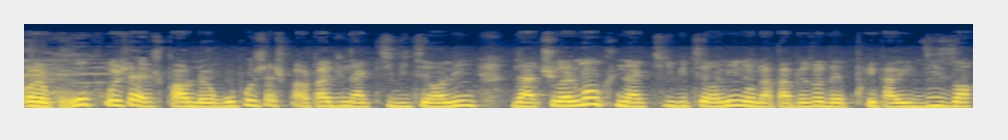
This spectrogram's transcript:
Un gros projet, je parle d'un gros projet, je parle pas d'une activité en ligne. Naturellement qu'une activité en ligne, on n'a pas besoin d'être préparé dix ans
